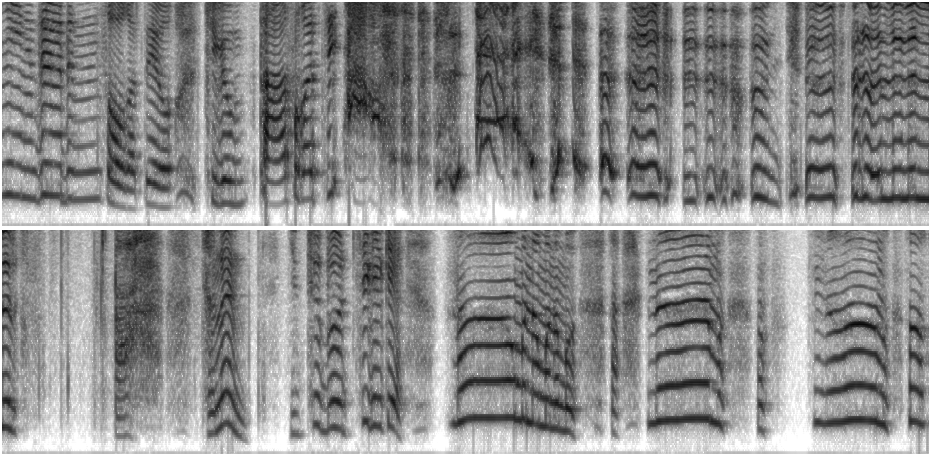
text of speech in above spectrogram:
니네들은 속았대요. 지금 다 속았지? 아! 아! 으, 으, 으, 으, 으, 으, 랄랄랄랄. 아, 저는 유튜브 찍을 게 너무너무너무, 아, 너무, 어, 너무, 어,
